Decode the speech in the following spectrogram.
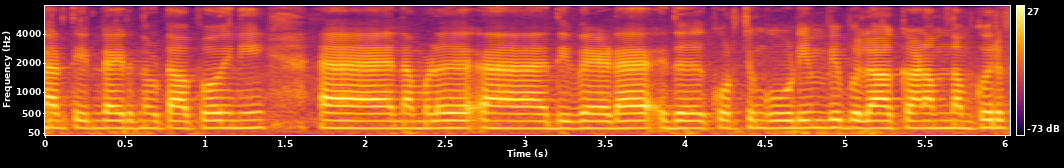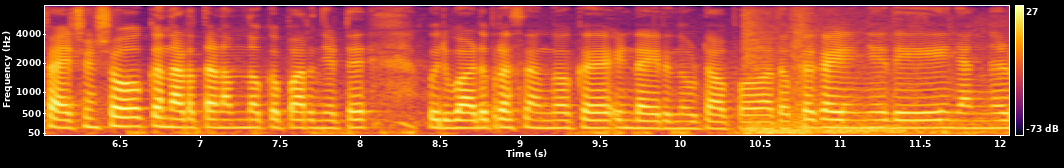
നടത്തിയിട്ടുണ്ടായിരുന്നു കേട്ടോ. അപ്പോൾ ഇനി നമ്മൾ ദിവയുടെ ഇത് കുറച്ചും കൂടിയും വിപുലമാക്കണം നമുക്കൊരു ഫാഷൻ ഷോ ഒക്കെ നടത്തണം എന്നൊക്കെ പറഞ്ഞിട്ട് ഒരുപാട് പ്രസംഗമൊക്കെ ഉണ്ടായിരുന്നു കേട്ടോ. അപ്പോൾ അതൊക്കെ കഴിഞ്ഞതേ ഞങ്ങൾ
